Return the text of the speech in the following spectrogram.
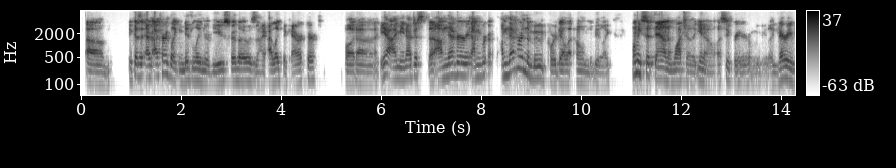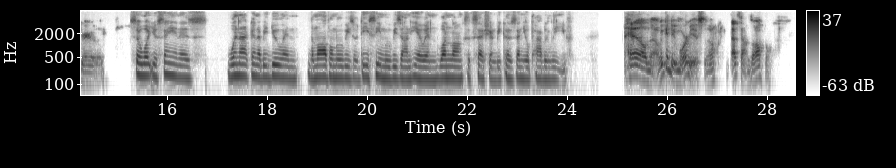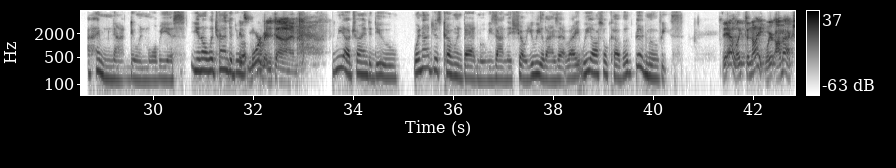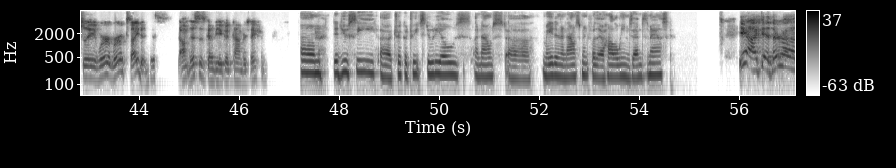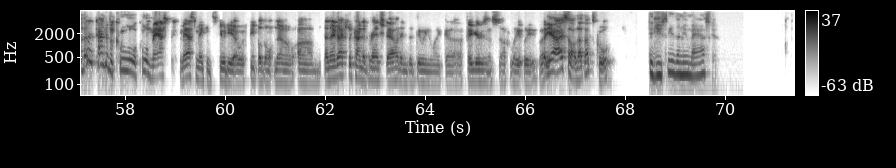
um, because I've, I've heard like middling reviews for those, and I, I like the character, but uh, yeah, I mean I just I'm never I'm I'm never in the mood Cordell at home to be like let me sit down and watch a you know a superhero movie like very rarely. So what you're saying is we're not going to be doing the Marvel movies or DC movies on here in one long succession because then you'll probably leave. Hell no. We can do Morbius though. That sounds awful. I'm not doing Morbius. You know, we're trying to do It's Morbin time. We are trying to do we're not just covering bad movies on this show. You realize that, right? We also cover good movies. Yeah, like tonight. We're I'm actually we're we're excited. This um, this is going to be a good conversation. Um, did you see uh, Trick or Treat Studios announced uh, made an announcement for their Halloween Ends mask? Yeah, I did. They're uh, they're kind of a cool cool mask mask making studio if people don't know. Um, and they've actually kind of branched out into doing like uh, figures and stuff lately. But yeah, I saw that. That's cool. Did you see the new mask?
